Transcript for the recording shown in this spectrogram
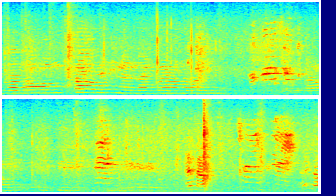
Dalawang taon na naman ang na. Yan na.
